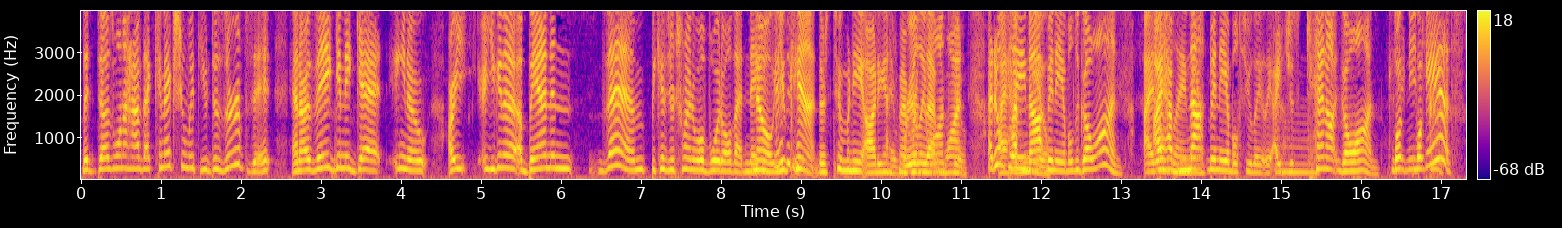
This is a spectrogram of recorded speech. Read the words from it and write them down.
that does want to have that connection with you deserves it. And are they gonna get you know are you are you gonna abandon them because you're trying to avoid all that negativity? no, you can't. There's too many audience I members really that want want. to. I don't blame you. I have not you. been able to go on. I don't have not you. been able to lately. I just uh, cannot go on. What- you need what can't.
